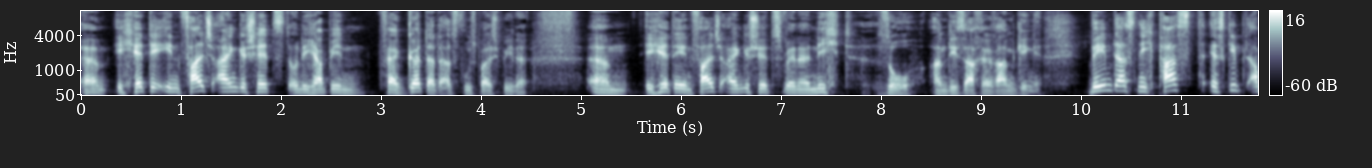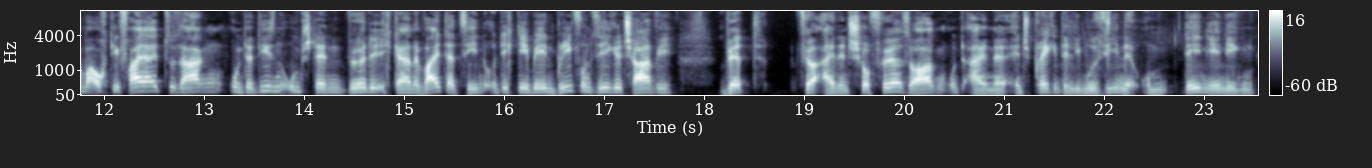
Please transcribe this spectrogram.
ähm, ich hätte ihn falsch eingeschätzt und ich habe ihn vergöttert als Fußballspieler. Ähm, ich hätte ihn falsch eingeschätzt, wenn er nicht so an die Sache ranginge. Wem das nicht passt, es gibt aber auch die Freiheit zu sagen, unter diesen Umständen würde ich gerne weiterziehen und ich gebe Ihnen Brief und Siegel, Xavi wird für einen Chauffeur sorgen und eine entsprechende Limousine, um denjenigen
